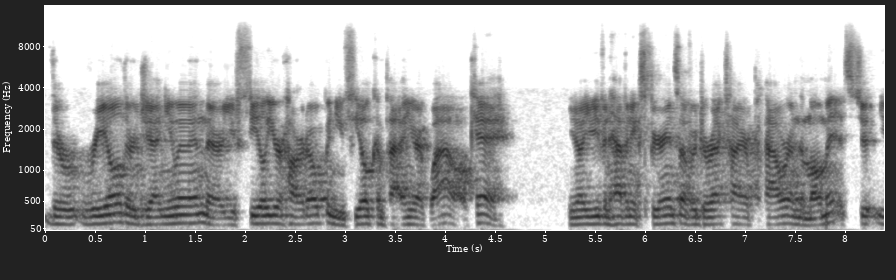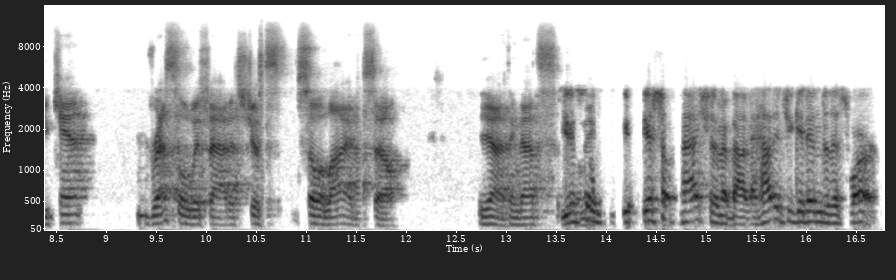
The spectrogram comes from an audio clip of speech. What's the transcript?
they're real, they're genuine. They're you feel your heart open, you feel compassion. You're like, wow, okay. You know, you even have an experience of a direct higher power in the moment. It's just you can't wrestle with that. It's just so alive. So, yeah, I think that's you're so, you're so passionate about it. How did you get into this work?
